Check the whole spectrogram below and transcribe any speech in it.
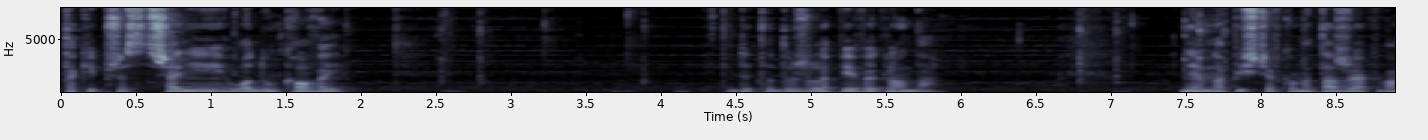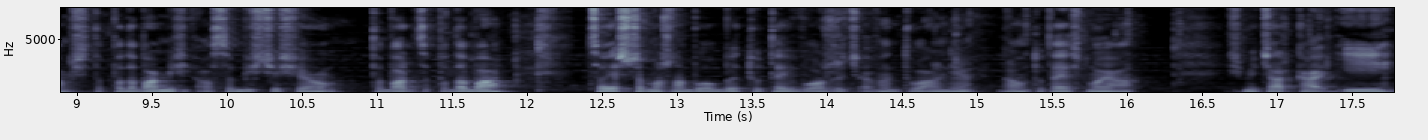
takiej przestrzeni ładunkowej. Wtedy to dużo lepiej wygląda. Nie wiem, napiszcie w komentarzu, jak Wam się to podoba. Mi osobiście się to bardzo podoba. Co jeszcze można byłoby tutaj włożyć ewentualnie? O, tutaj jest moja śmieciarka i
